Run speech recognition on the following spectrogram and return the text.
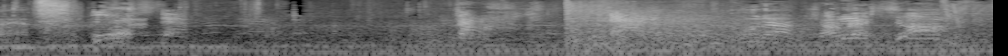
it quiet.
